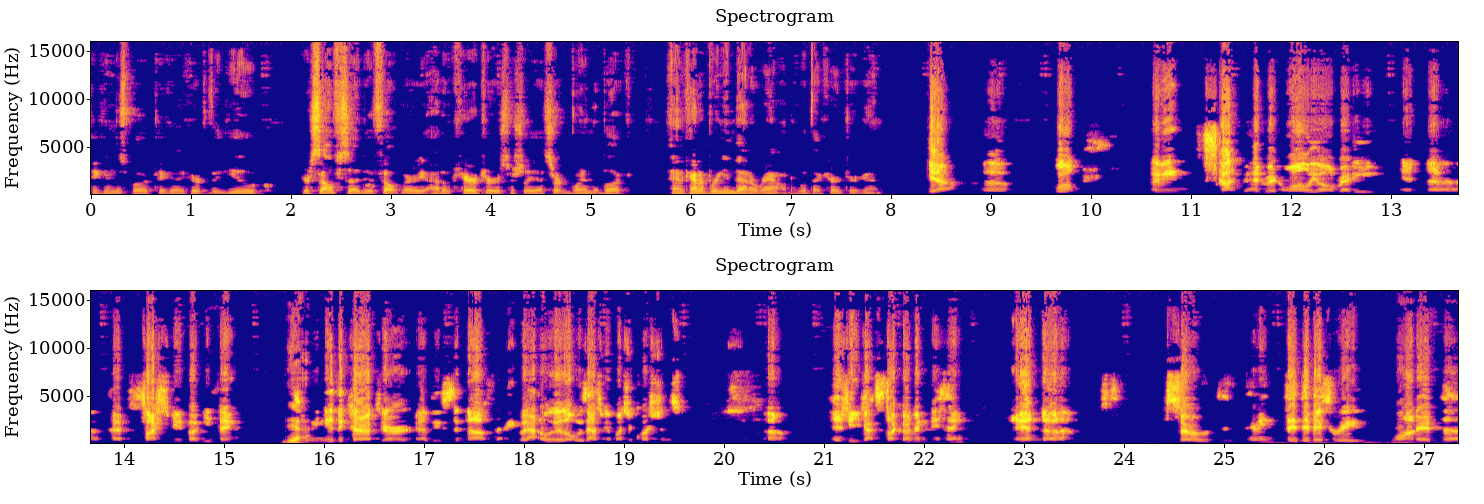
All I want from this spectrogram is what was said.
taking this book, taking a character that you yourself said it felt very out of character, especially at a certain point in the book, and kind of bringing that around with that character again. Yeah. Uh, well, I mean, Scott had written Wally already in uh, that Flash Speed Buggy thing. Yeah. We knew the character at least enough. And he would always, ask me a bunch of questions um, if he got stuck on anything. And uh, so, I mean, they, they basically wanted the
